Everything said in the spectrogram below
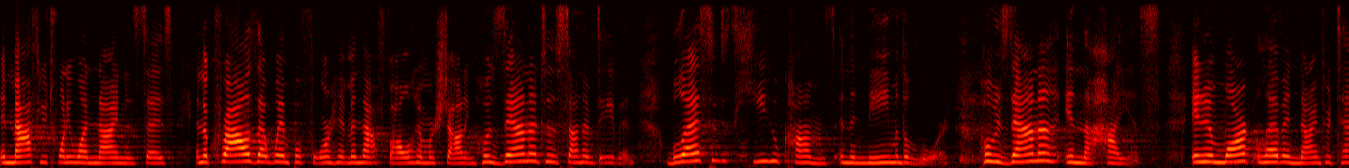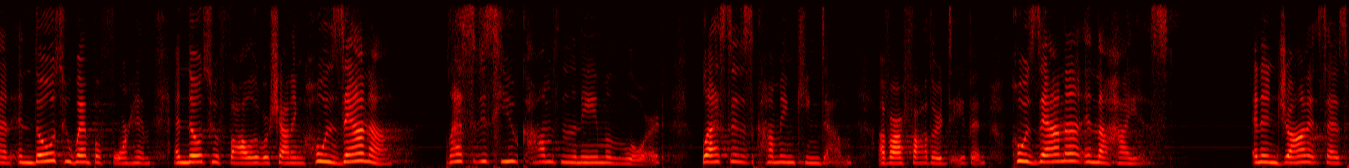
In Matthew 21 9, it says, And the crowds that went before him and that followed him were shouting, Hosanna to the Son of David. Blessed is he who comes in the name of the Lord. Hosanna in the highest. And in Mark 11 9 through 10, and those who went before him and those who followed were shouting, Hosanna. Blessed is he who comes in the name of the Lord. Blessed is the coming kingdom of our father David. Hosanna in the highest. And in John it says,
